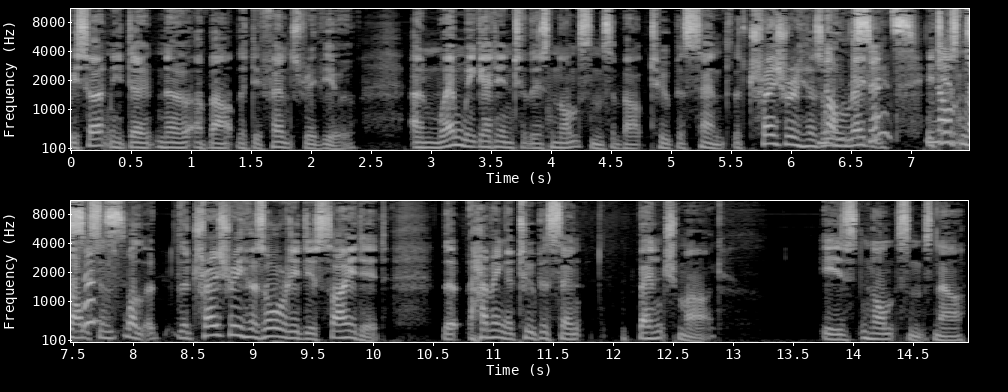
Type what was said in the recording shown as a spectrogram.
We certainly don't know about the defence review. And when we get into this nonsense about two percent, the Treasury has Nonsense? already it is Nonsense? nonsense. Well, the- the Treasury has already decided that having a two percent benchmark is nonsense now.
